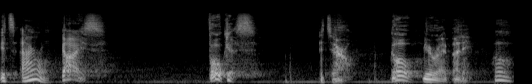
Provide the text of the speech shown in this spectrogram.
it's Errol. Guys, focus. It's Errol. Go. You're right, buddy. Oh,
